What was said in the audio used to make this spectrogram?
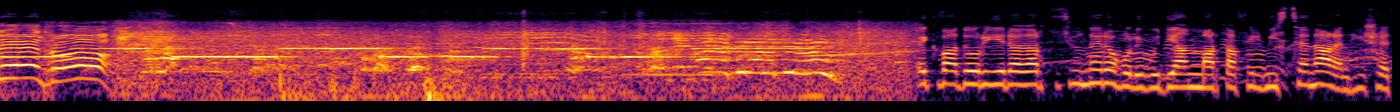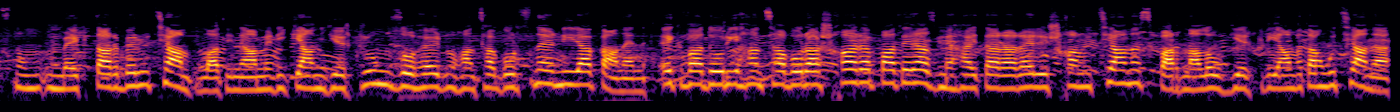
dentro. Էկվադորի իրադարձությունները հոլիվուդյան մարտաֆիլմի սցենար են հիշեցնում մեկ տարբերությամբ լատինամերիկյան երկրում զոհերն ու հանցագործներն իրական են։ Էկվադորի հանցավոր աշխարհը պատերազմ է հայտարարել իշխանությանը, սպառնալով երկրի անվտանգությանը։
